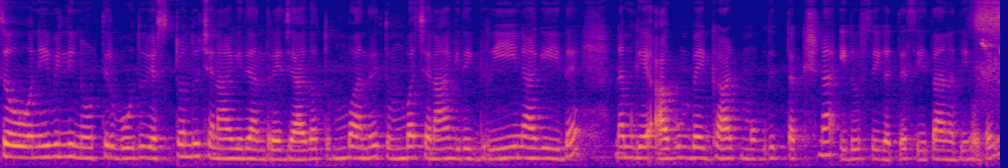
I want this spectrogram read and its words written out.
ಸೊ ನೀವಿಲ್ಲಿ ನೋಡ್ತಿರ್ಬೋದು ಎಷ್ಟೊಂದು ಚೆನ್ನಾಗಿದೆ. ಅಂದರೆ ಜಾಗ ತುಂಬ, ಅಂದರೆ ತುಂಬ ಚೆನ್ನಾಗಿದೆ. ಗ್ರೀನಾಗಿ ಇದೆ. ನಮಗೆ ಆಗುಂಬೆ ಘಾಟ್ ಮುಗಿದ ತಕ್ಷಣ ಇದು ಸಿಗುತ್ತೆ ಸೀತಾ ನದಿ ಹೋಟೆಲ್.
